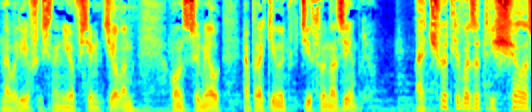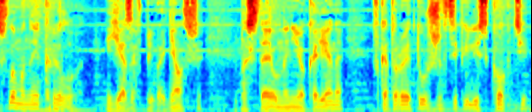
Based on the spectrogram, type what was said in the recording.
Навалившись на нее всем телом, он сумел опрокинуть птицу на землю. Отчетливо затрещало сломанное крыло. Язов приподнялся, поставил на нее колено, в которое тут же вцепились когти,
